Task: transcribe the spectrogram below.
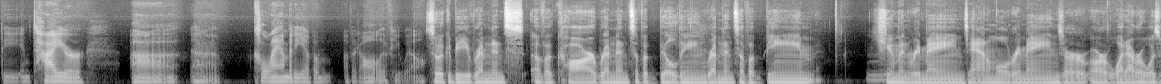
the entire uh, uh, calamity of a, of it all, if you will. So it could be remnants of a car, remnants of a building, remnants of a beam, human remains, animal remains, or or whatever was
